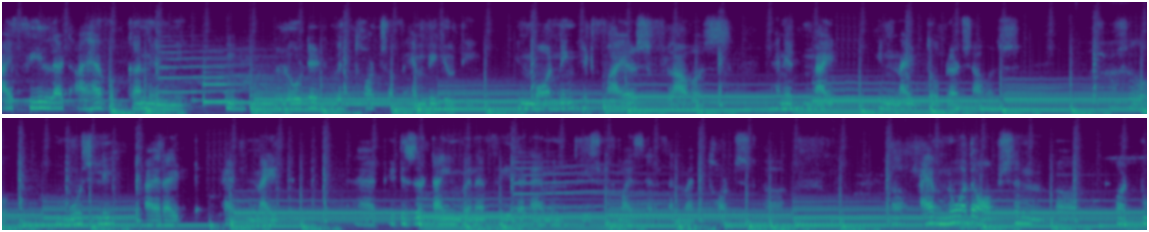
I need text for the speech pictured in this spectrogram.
I feel that I have a gun in me loaded with thoughts of ambiguity. In morning it fires flowers, and at night, in night though blood showers. So mostly I write at night. And it is a time when I feel that I am in peace with myself and my thoughts. Uh, uh, I have no other option uh, but to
